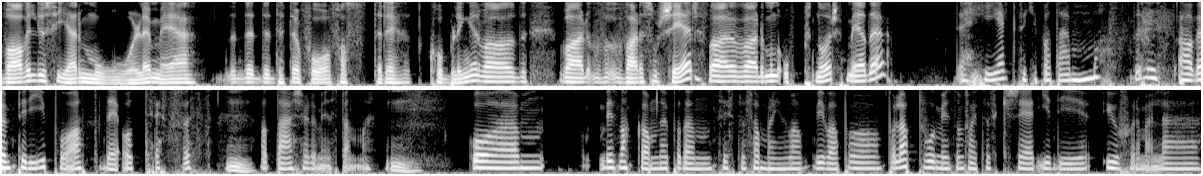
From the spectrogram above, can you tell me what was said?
hva vil du si er målet med det, det, dette å få fastere koblinger? Hva, hva, er, hva er, det som skjer? Hva er, hva er, det man oppnår med det? Jeg er helt sikker på at det er massevis av empiri på at det å treffes, mm. at der skjer det mye spennende. Mm. Og um, vi snakka om det på den siste samlingen vi var på, på Lapp, hvor mye som faktisk skjer i de uformelle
